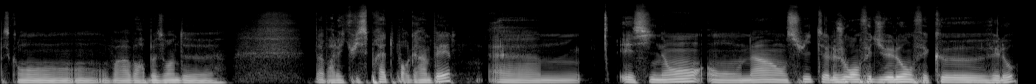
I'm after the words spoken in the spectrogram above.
parce qu'on on va avoir besoin d'avoir les cuisses prêtes pour grimper. Et sinon, on a ensuite le jour où on fait du vélo, on fait que vélo.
